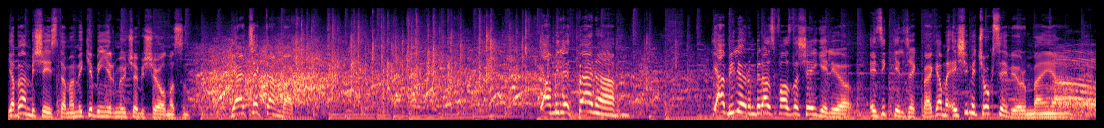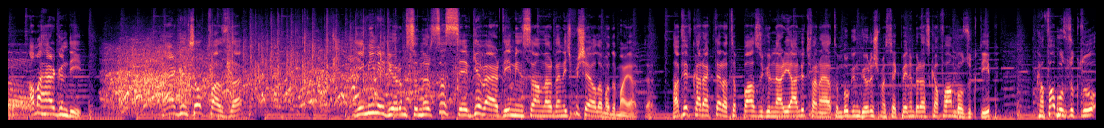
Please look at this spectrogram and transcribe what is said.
Ya ben bir şey istemem. 2023'e bir şey olmasın. Gerçekten bak. Ya millet ben ha. Ya biliyorum biraz fazla şey geliyor. Ezik gelecek belki ama eşimi çok seviyorum ben ya. Ama her gün değil. Her gün çok fazla. Yemin ediyorum sınırsız sevgi verdiğim insanlardan hiçbir şey alamadım hayatta. Hafif karakter atıp bazı günler ya lütfen hayatım bugün görüşmesek benim biraz kafam bozuk deyip kafa bozukluğu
